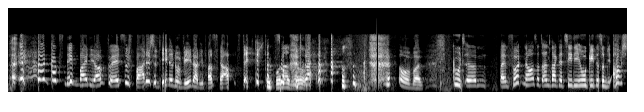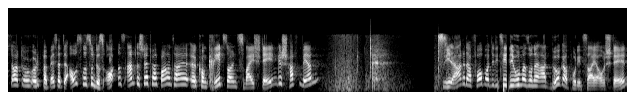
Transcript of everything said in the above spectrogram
Guckst nebenbei die aktuellste spanische Telenovela, die passt ja amtstechnisch dazu. Oder so. oh Mann. Gut, ähm, beim vierten Haushaltsantrag der CDU geht es um die Ausstattung und verbesserte Ausrüstung des Ordnungsamtes Stadtwald Bauerntal. Äh, konkret sollen zwei Stellen geschaffen werden. Die Jahre davor wollte die CDU mal so eine Art Bürgerpolizei aufstellen.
